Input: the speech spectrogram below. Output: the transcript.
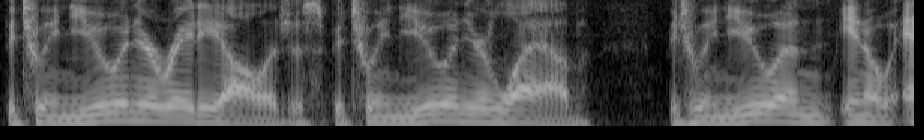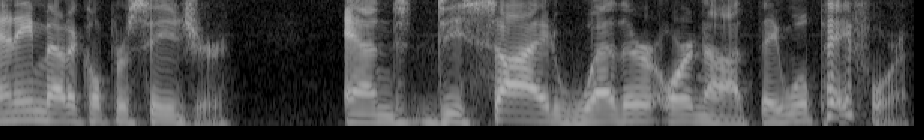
between you and your radiologist, between you and your lab, between you and you know any medical procedure and decide whether or not they will pay for it.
